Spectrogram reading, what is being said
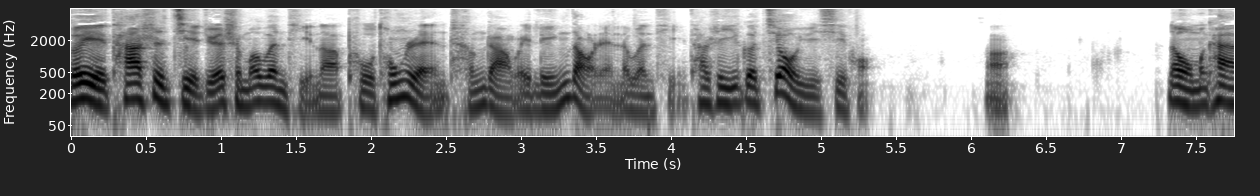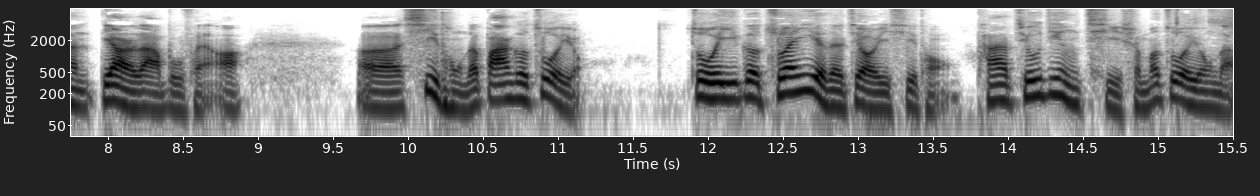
所以它是解决什么问题呢？普通人成长为领导人的问题，它是一个教育系统，啊。那我们看第二大部分啊，呃，系统的八个作用。作为一个专业的教育系统，它究竟起什么作用呢？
